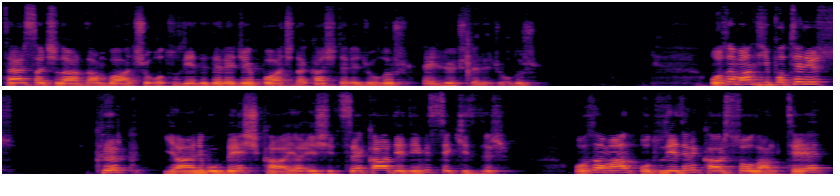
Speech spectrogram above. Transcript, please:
Ters açılardan bu açı 37 derece. Bu açıda kaç derece olur? 53 derece olur. O zaman hipotenüs 40 yani bu 5K'ya eşitse K dediğimiz 8'dir. O zaman 37'nin karşısı olan T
